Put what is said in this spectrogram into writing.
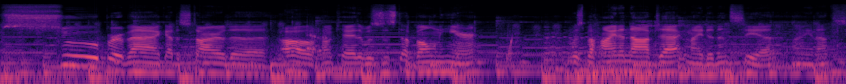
super back at the start of the. Oh, okay, there was just a bone here. It was behind an object and I didn't see it. I mean, that's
